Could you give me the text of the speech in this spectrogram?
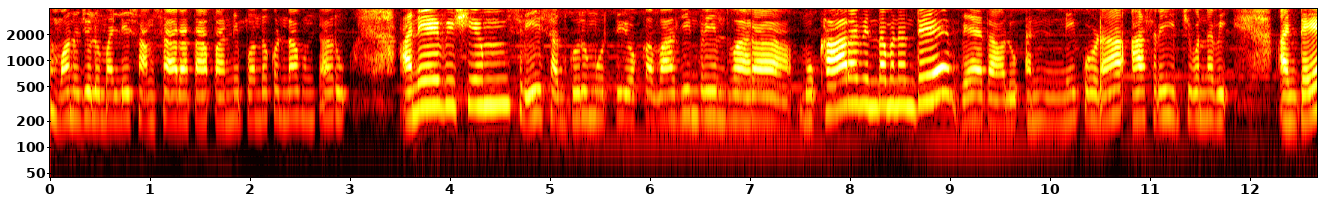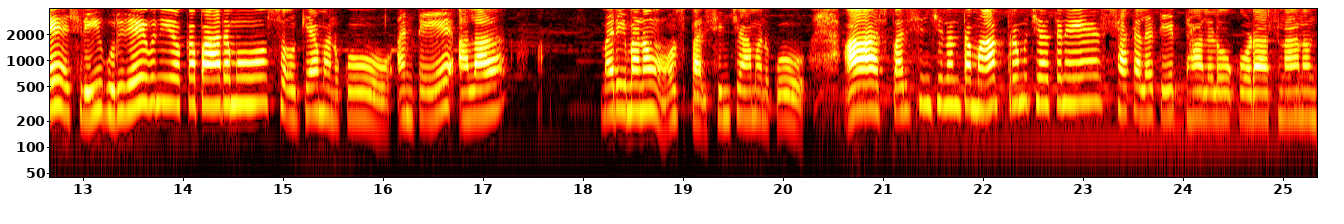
మనుజులు మళ్ళీ సంసార తాపాన్ని పొందకుండా ఉంటారు? అనే విషయం శ్రీ సద్గురుమూర్తి యొక్క వాగీంద్రియం ద్వారా ముఖార విందమనందే వేదాలు అన్నీ కూడా ఆశ్రయించి ఉన్నవి. అంటే శ్రీ గురుదేవుని యొక్క పాదము సౌఖ్యమనుకో. అంటే అలా మరి మనం స్పర్శించామనుకో ఆ స్పర్శించినంత మాత్రము చేతనే సకల తీర్థాలలో కూడా స్నానం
